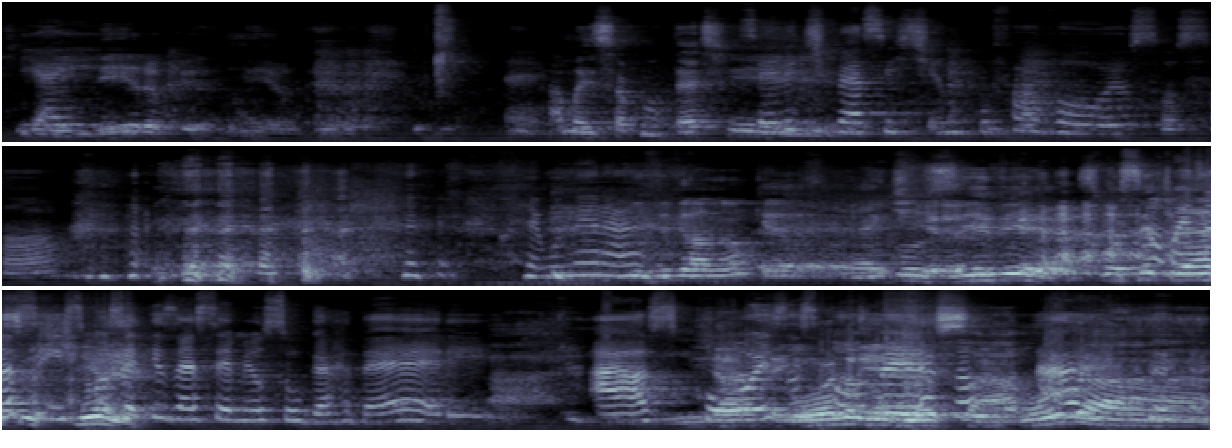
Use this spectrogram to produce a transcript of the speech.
Que E aí- Pedro. Meu Deus. Ah, mas isso acontece. Se ele estiver assistindo, por favor, eu sou só remunerado. Inclusive, ela não quer. É, inclusive, se você Não, mas assim, se assistindo. você quiser ser meu sugar daddy, Ah, as coisas começam a a mudar. mudar.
